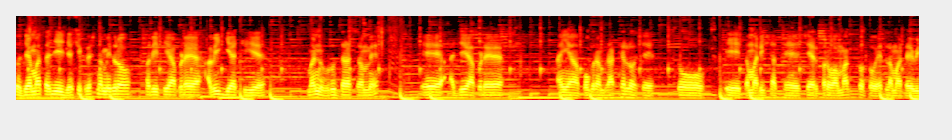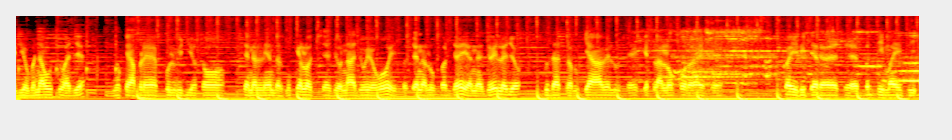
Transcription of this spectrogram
તો જય માતાજી, જય શ્રી કૃષ્ણ મિત્રો. ફરીથી આપણે આવી ગયા છીએ મન વૃદ્ધાશ્રમે. એ આજે આપણે અહીંયા પ્રોગ્રામ રાખેલો છે. તો એ તમારી સાથે શેર કરવા માગતો હતો, એટલા માટે વીડિયો બનાવું છું આજે. જો કે આપણે ફૂલ વીડિયો તો ચેનલની અંદર મૂકેલો જ છે. જો ના જોયો હોય તો ચેનલ ઉપર જઈ અને જોઈ લેજો. વૃદ્ધાશ્રમ ક્યાં આવેલું છે, કેટલા લોકો રહે છે, કઈ રીતે રહે છે, બધી માહિતી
